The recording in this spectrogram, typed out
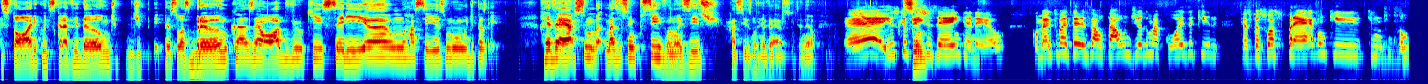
histórico de escravidão de, de pessoas brancas, é óbvio que seria um racismo de reverso, mas isso é impossível, não existe racismo reverso, entendeu? É, é isso que eu Sim. quis dizer, entendeu? Como é que tu vai ter, exaltar um dia de uma coisa que, que as pessoas pregam que, que não,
